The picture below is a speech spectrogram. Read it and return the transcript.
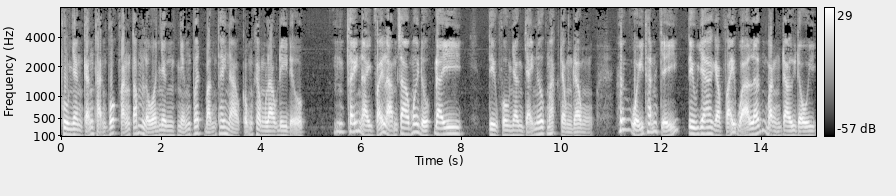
Phu nhân cẩn thận vuốt phẳng tấm lụa nhưng những vết bẩn thế nào cũng không lau đi được. Thế này phải làm sao mới được đây? Tiêu phu nhân chảy nước mắt ròng ròng. Quỷ thánh chỉ, tiêu gia gặp phải quả lớn bằng trời rồi.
